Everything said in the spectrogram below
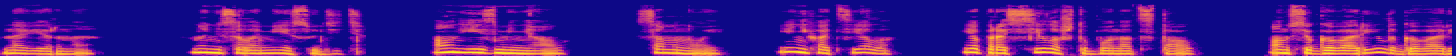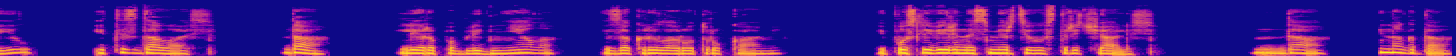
Наверное. Но не Соломея судить. А он ей изменял. Со мной. Я не хотела. Я просила, чтобы он отстал. Он все говорил и говорил. И ты сдалась. Да. Лера побледнела и закрыла рот руками. И после веренной смерти вы встречались. Да, иногда.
